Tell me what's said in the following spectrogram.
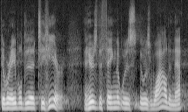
that were able to, to hear and here's the thing that was that was wild in that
